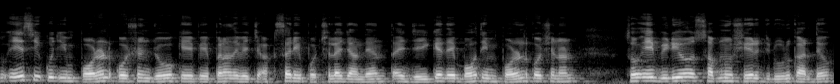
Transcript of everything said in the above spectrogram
ਸੋ ਇਹ ਸੀ ਕੁਝ ਇੰਪੋਰਟੈਂਟ ਕੁਐਸਚਨ ਜੋ ਕਿ ਪੇਪਰਾਂ ਦੇ ਵਿੱਚ ਅਕਸਰ ਹੀ ਪੁੱਛ ਲਏ ਜਾਂਦੇ ਹਨ। ਤਾਂ ਇਹ ਜੀਕੇ ਦੇ ਬਹੁਤ ਇੰਪੋਰਟੈਂਟ ਕੁਐਸਚਨ ਹਨ। ਸੋ ਇਹ ਵੀਡੀਓ ਸਭ ਨੂੰ ਸ਼ੇਅਰ ਜ਼ਰੂਰ ਕਰ ਦਿਓ।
